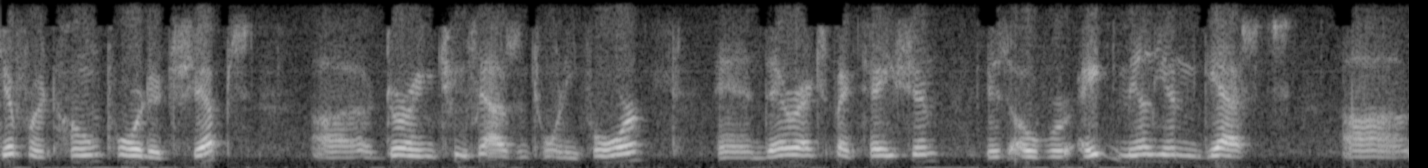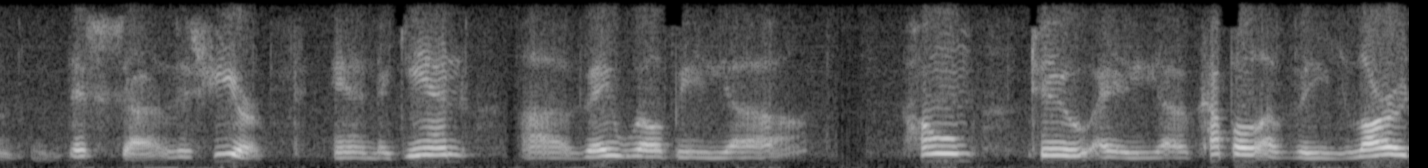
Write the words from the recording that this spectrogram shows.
different home-ported ships uh, during 2024, and their expectation is over 8 million guests uh, this uh, this year. And again, uh, they will be uh, home to a, a couple of the large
